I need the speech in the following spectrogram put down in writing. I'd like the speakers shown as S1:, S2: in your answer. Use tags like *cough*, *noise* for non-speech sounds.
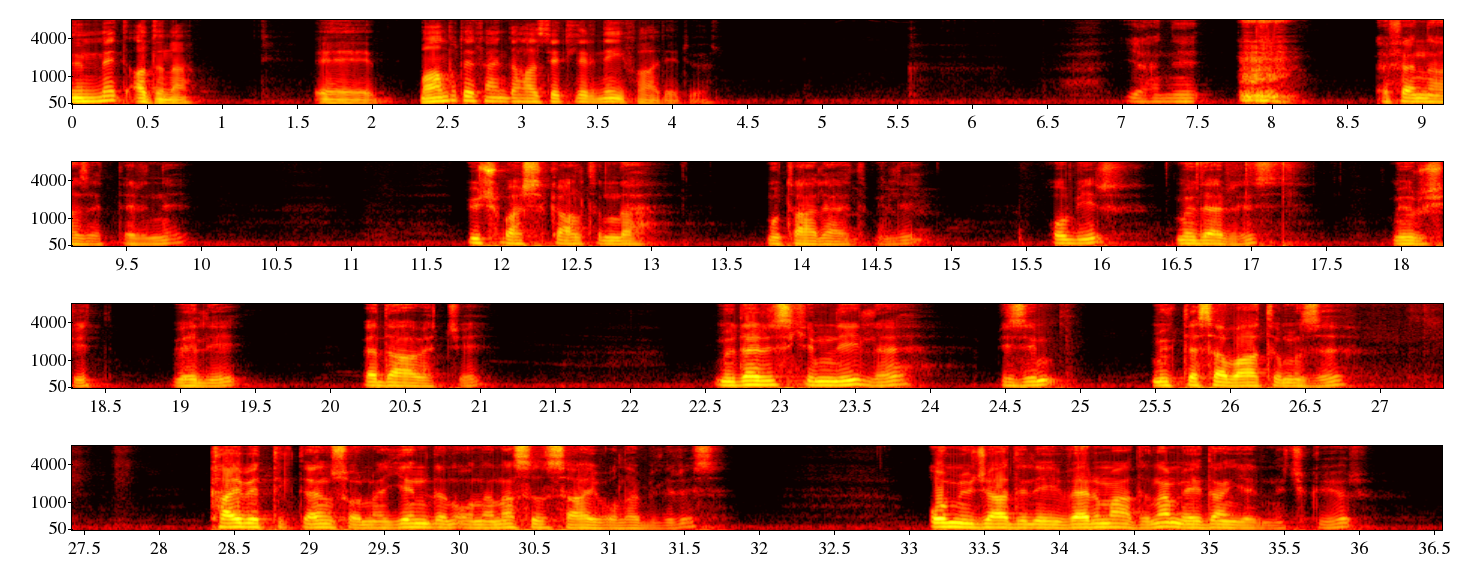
S1: ümmet adına e, Mahmud Efendi Hazretleri ne ifade ediyor?
S2: Yani *clears throat* Efendi Hazretlerini üç başlık altında mutala etmeli. O bir müderris, mürşit, veli ve davetçi. Müderris kimliğiyle bizim müktesebatımızı kaybettikten sonra yeniden ona nasıl sahip olabiliriz? O mücadeleyi verme adına meydan yerine çıkıyor.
